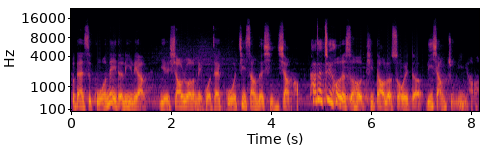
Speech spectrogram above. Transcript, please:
不但是国内的力量，也削弱了美国在国际上的形象哈。他在最后的时候提到了所谓的理想主义，哈，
